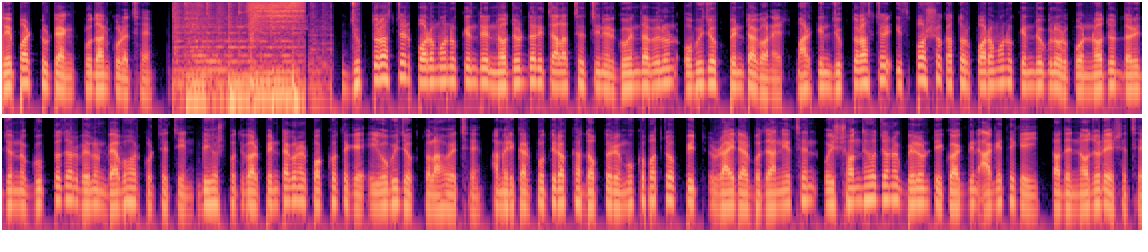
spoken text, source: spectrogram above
লেপার্ড টু ট্যাঙ্ক প্রদান করেছে। যুক্তরাষ্ট্রের পরমাণু কেন্দ্রে নজরদারি চালাচ্ছে চীনের গোয়েন্দা বেলুন, অভিযোগ পেন্টাগনের। মার্কিন যুক্তরাষ্ট্রের স্পর্শকাতর পরমাণু কেন্দ্রগুলোর উপর নজরদারির জন্য গুপ্তচর বেলুন ব্যবহার করছে চীন। বৃহস্পতিবার পেন্টাগনের পক্ষ থেকে এই অভিযোগ তোলা হয়েছে। আমেরিকার প্রতিরক্ষা দপ্তরের মুখপাত্র পিট রাইডার জানিয়েছেন, ওই সন্দেহজনক বেলুনটি কয়েকদিন আগে থেকেই তাদের নজরে এসেছে।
